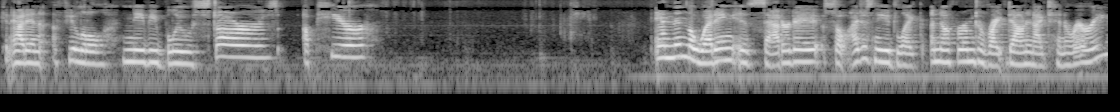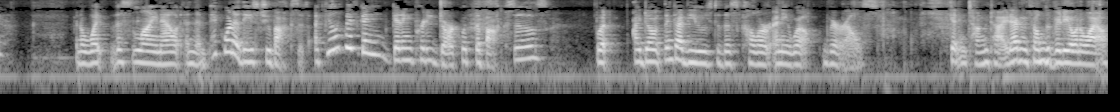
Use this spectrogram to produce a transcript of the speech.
Can add in a few little navy blue stars up here. And then the wedding is Saturday, so I just need like enough room to write down an itinerary. I'm gonna wipe this line out and then pick one of these two boxes. I feel like we've been getting pretty dark with the boxes, but I don't think I've used this color anywhere else. Getting tongue-tied. I haven't filmed a video in a while.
